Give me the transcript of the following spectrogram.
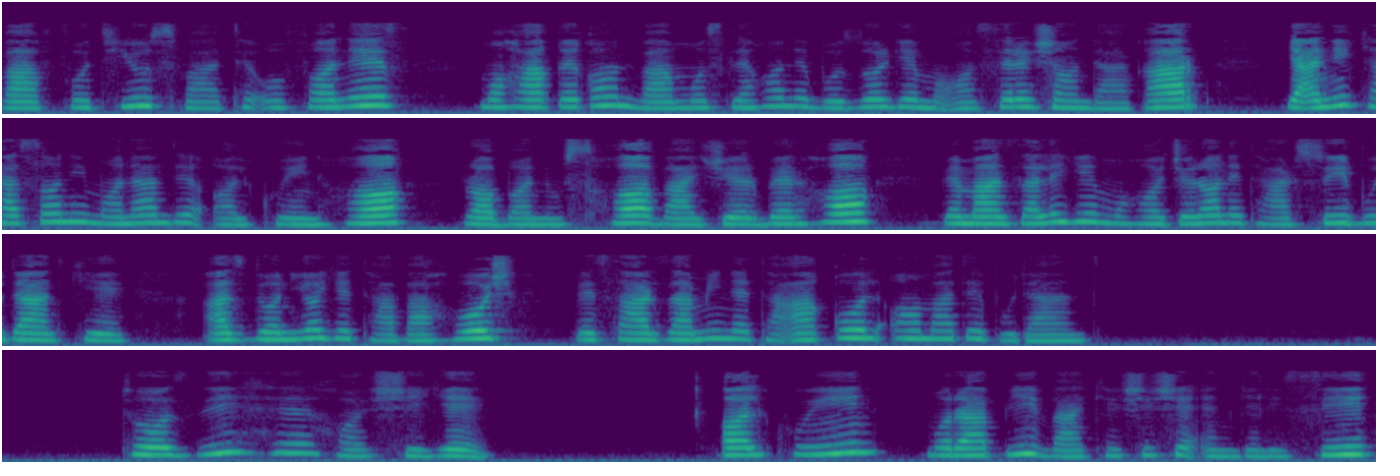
و فوتیوس و تئوفانس محققان و مسلحان بزرگ معاصرشان در غرب یعنی کسانی مانند آلکوین ها، رابانوس ها و ژربرها به منزله مهاجران ترسوی بودند که از دنیای توحش به سرزمین تعقل آمده بودند. توضیح هاشیه آلکوین مربی و کشیش انگلیسی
